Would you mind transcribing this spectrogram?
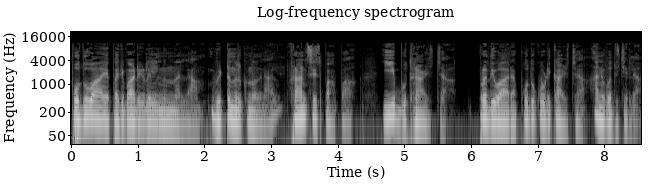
പൊതുവായ പരിപാടികളിൽ നിന്നെല്ലാം വിട്ടുനിൽക്കുന്നതിനാൽ ഫ്രാൻസിസ് പാപ്പ ഈ ബുധനാഴ്ച പ്രതിവാര പൊതുകൂടിക്കാഴ്ച അനുവദിച്ചില്ല.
